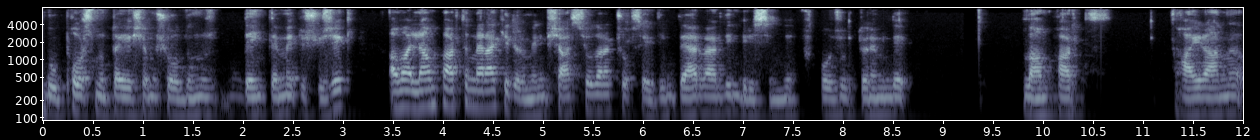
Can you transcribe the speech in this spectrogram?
bu Portsmouth'ta yaşamış olduğumuz denkleme düşecek. Ama Lampard'ı merak ediyorum. Benim şahsi olarak çok sevdiğim, değer verdiğim bir isimdi. Futbolculuk döneminde Lampard hayranı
